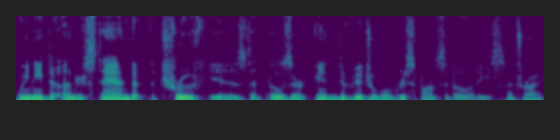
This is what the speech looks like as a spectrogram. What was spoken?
we need to understand that the truth is that those are individual responsibilities. That's right.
